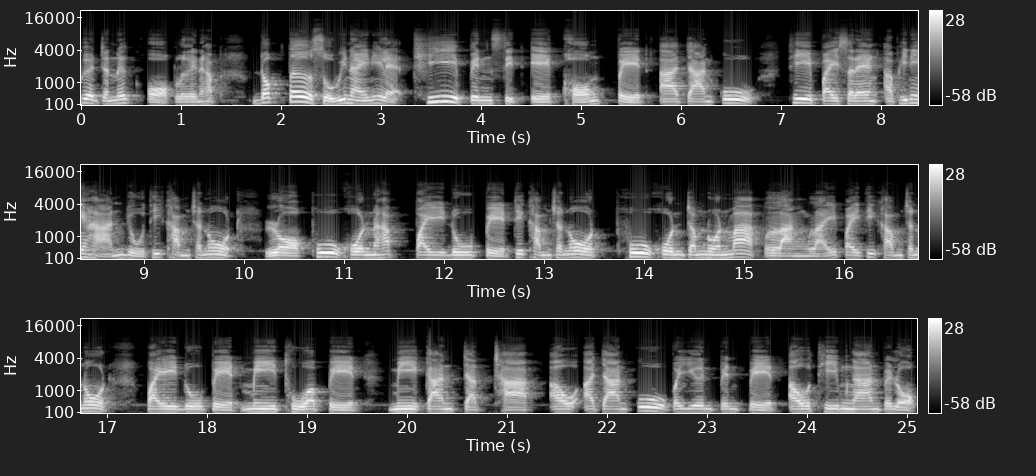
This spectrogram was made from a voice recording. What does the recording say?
เพื่อนๆจะนึกออกเลยนะครับ ดรสุวินัยนี่แหละที่เป็นสิทธิเอกของเปรตอาจารย์กู้ ที่ไปแสดงอภินิหารอยู่ที่คำชะโนดหลอกผู้คนนะครับ ไปดูเปรตที่คำชะโนดผู้คนจำนวนมากหลั่งไหลไปที่คำชะโนดไปดูเปรตมีทัวร์เปรตมีการจัดฉากเอาอาจารย์กู้ไปยืนเป็นเปรตเอาทีมงานไปหลอก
